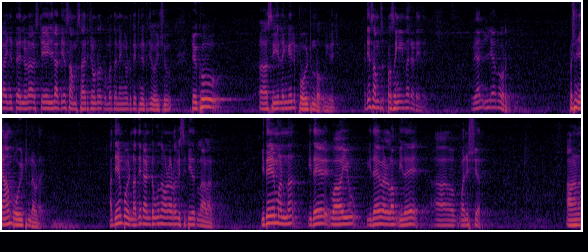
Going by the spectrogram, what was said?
കഴിഞ്ഞിട്ട് എന്നോട് സ്റ്റേജിൽ അധികം സംസാരിച്ചുകൊണ്ട് നിൽക്കുമ്പോൾ തന്നെ ഇങ്ങോട്ട് തിരിഞ്ഞിട്ട് ചോദിച്ചു രഘു ശ്രീലങ്കയിൽ പോയിട്ടുണ്ടോ എന്ന് ചോദിച്ചു. അതേ സംസ പ്രസംഗിക്കുന്നവരിടയിൽ ഞാൻ ഇല്ല എന്ന് പറഞ്ഞു. പക്ഷെ ഞാൻ പോയിട്ടുണ്ട് അവിടെ. അദ്ദേഹം പോയിട്ടുണ്ട്. അദ്ദേഹം രണ്ട് മൂന്ന് തവണ അവിടെ വിസിറ്റ് ചെയ്തിട്ടുള്ള ആളാണ്. ഇതേ മണ്ണ് ഇതേ വായു ഇതേ വെള്ളം ഇതേ മനുഷ്യർ ആണ്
